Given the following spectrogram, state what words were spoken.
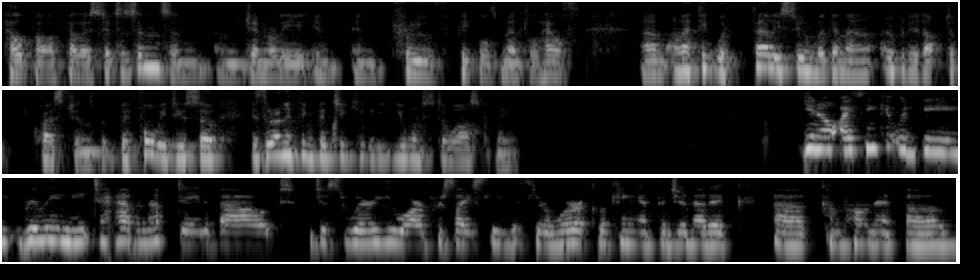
help our fellow citizens and, and generally in, improve people's mental health. Um, and I think we're fairly soon we're going to open it up to questions. But before we do so, is there anything particularly you wanted to ask me? You know, I think it would be really neat to have an update about just where you are precisely with your work, looking at the genetic uh, component of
